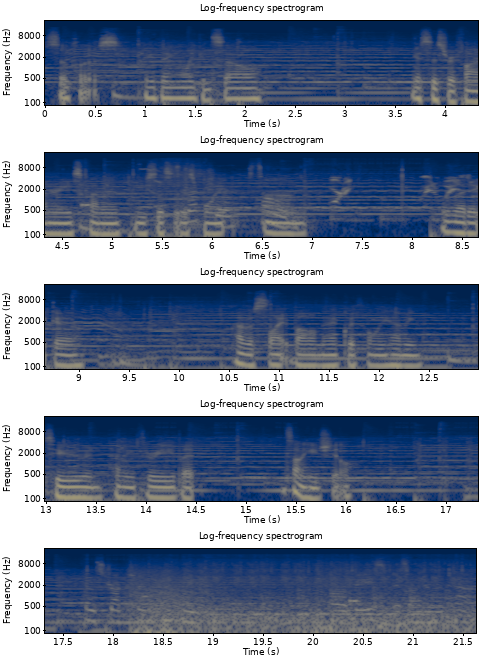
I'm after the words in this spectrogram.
So close. Anything we can sell? I guess this refinery is kind of useless at this point. Um, we'll let it go. Have a slight bottleneck with only having two and having three, but it's not a huge deal. Construction complete. Our base is under attack.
